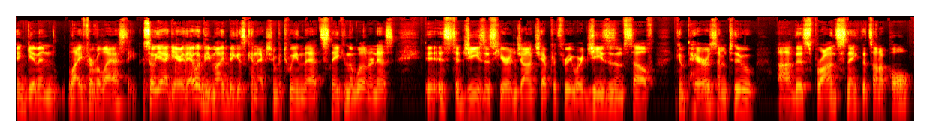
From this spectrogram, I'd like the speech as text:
and given life everlasting. So yeah, Gary, that would be my biggest connection between that snake in the wilderness is to Jesus here in John chapter 3 where Jesus himself compares him to uh, this bronze snake that's on a pole.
